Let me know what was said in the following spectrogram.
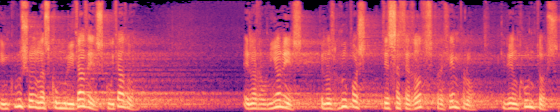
incluso en las comunidades, cuidado, en las reuniones, en los grupos de sacerdotes, por ejemplo, que viven juntos.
